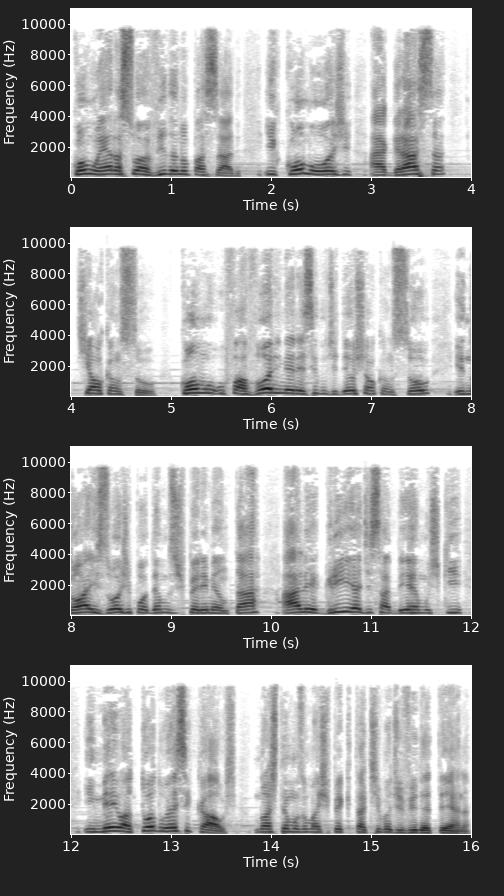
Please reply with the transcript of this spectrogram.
como era a sua vida no passado e como hoje a graça te alcançou como o favor imerecido de Deus te alcançou e nós hoje podemos experimentar a alegria de sabermos que, em meio a todo esse caos, nós temos uma expectativa de vida eterna.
